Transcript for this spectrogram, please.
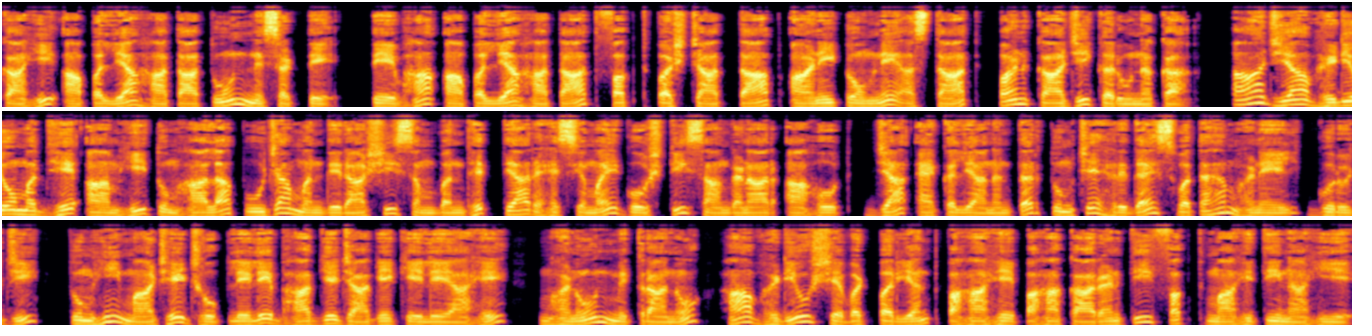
काही आपल्या हातातून निसटते, तेव्हा आपल्या हातात फक्त पश्चाताप आणि टोमणे असतात, पण काळजी करू नका. आज या व्हिडिओमध्ये आम्ही तुम्हाला पूजा मंदिराशी संबंधित त्या रहस्यमय गोष्टी सांगणार आहोत, ज्या ऐकल्यानंतर तुमचे हृदय स्वतः म्हणेल, गुरुजी, तुम्ही माझे झोपलेले भाग्य जागे केले आहे, म्हणून मित्रांनो, हा व्हिडिओ शेवटपर्यंत पहा. हे पहा, कारण ती फक्त माहिती नाहीये,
